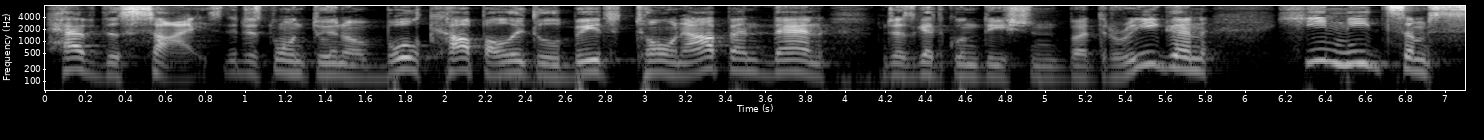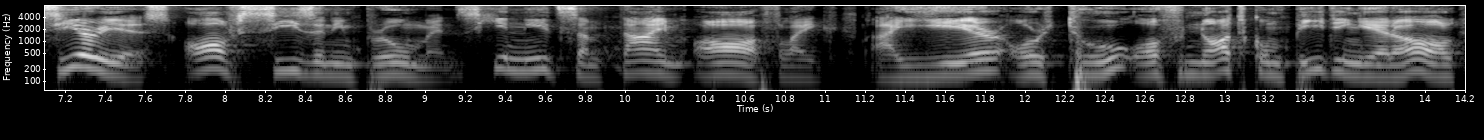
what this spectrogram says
have the size. They just want to you know bulk up a little bit tone up and then just get conditioned. But Regan he needs some serious off-season improvements he needs some time off like a year or two of not competing at all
